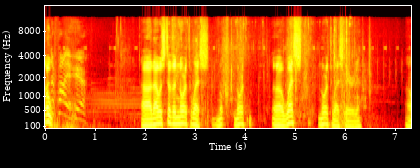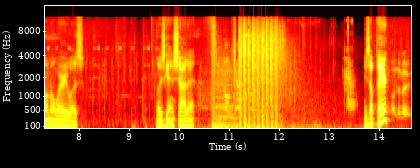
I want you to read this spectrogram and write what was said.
Oh, fire here. uh, that was to the northwest, no, north, uh, west, northwest area. I don't know where he was. Oh, he's getting shot at. You've got gas moving. He's up there. On the move.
